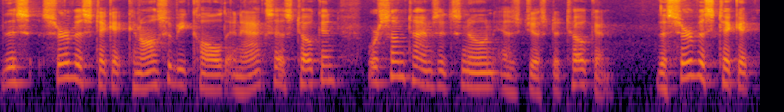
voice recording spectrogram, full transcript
This service ticket can also be called an access token, or sometimes it's known as just a token. The service ticket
